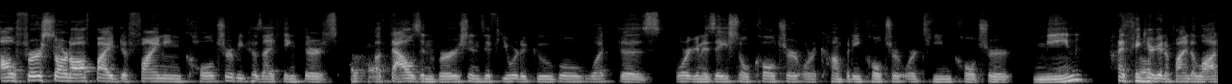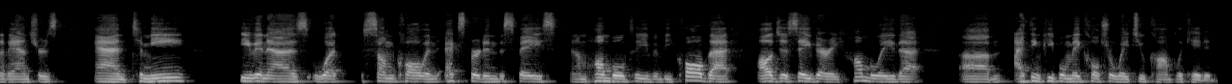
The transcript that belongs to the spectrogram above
I'll first start off by defining culture because I think there's okay. a thousand versions. If you were to Google what does organizational culture or company culture or team culture mean, I think sure. you're going to find a lot of answers. And to me, even as what some call an expert in the space, and I'm humbled to even be called that, I'll just say very humbly that um, I think people make culture way too complicated.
